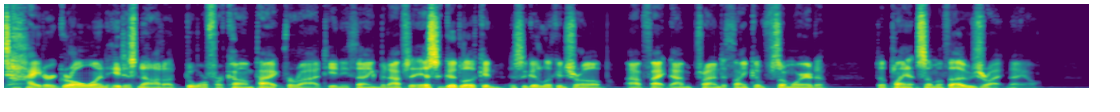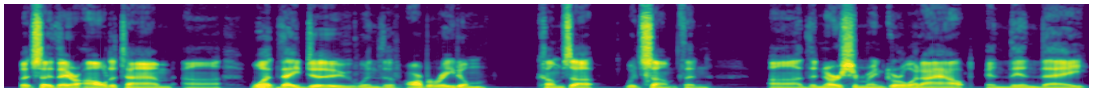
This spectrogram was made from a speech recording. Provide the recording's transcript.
tighter growing. It is not a dwarf or compact variety, anything, but I've it's a good looking it's a good looking shrub. In fact, I'm trying to think of somewhere to to plant some of those right now. But so they're all the time. Uh, what they do when the arboretum comes up with something, uh, the nurserymen grow it out, and then they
